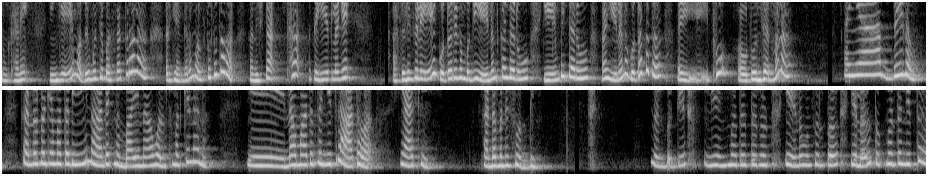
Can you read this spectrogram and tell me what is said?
ಕಣಿ, ಹಿಂಗೆ ಮದುವೆ ಮುಂಚೆ ಬಸ್ ಹಾಕ್ತಾರಲ್ಲ, ಅವ್ರಿಗೆ ಹೆಂಗನ ಮನ್ಸು ಬರ್ತದವ? ಅನಿಷ್ಟ. ಥಾ, ತೆಗಿಯತ್ಲಾಗೆ. ಅಸಲಿ ಸಲಿ ಗೊತ್ತವ್ರಿ ನಮ್ಮ ಬಗ್ಗೆ ಏನು ಅಂದ್ಕೊಂಡಾರು ಏನು ಬಿಟ್ಟಾರು? ಏನಾನ ಗೊತ್ತಾಗತ್ತ? ಥೂ, ಅವ್ರದ್ದು ಒಂದು ಜನ್ಮನ ಅಯ್ಯ ಬಿಡು ಕನ್ನಡ ಬಗ್ಗೆ ಮಾತಾಡಿ ನಾದಕ್ ನಮ್ಮ ಬಾಯಿನ ಹೊಲ್ಸ್ ನಾನು. ಏ ನಾವು ಮಾತಾಡ್ದಂಗಿದ್ರೆ ಆತವ. ಯಾಕೆ? ಕಂಡ ಮನೆ ಸುದ್ದಿ. ನನ್ನ ಬಗ್ಗೆ ಹೆಂಗ್ ಮಾತಾಡ್ತಾರ ನೋಡು? ಏನೋ ಒಂದು ಸ್ವಲ್ಪ ಎಲ್ಲರೂ ತಪ್ಪು ಮಾಡ್ದಂಗಿರ್ತಾರ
